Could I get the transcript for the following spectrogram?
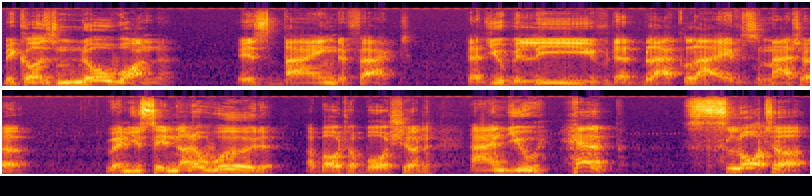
Because no one is buying the fact that you believe that black lives matter when you say not a word about abortion and you help slaughter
